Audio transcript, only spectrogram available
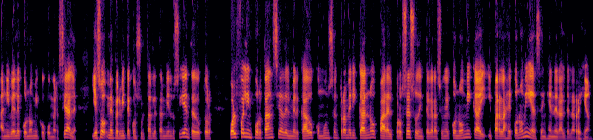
a nivel económico-comercial. Y eso me permite consultarle también lo siguiente, doctor. ¿Cuál fue la importancia del mercado común centroamericano para el proceso de integración económica y para las economías en general de la región?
